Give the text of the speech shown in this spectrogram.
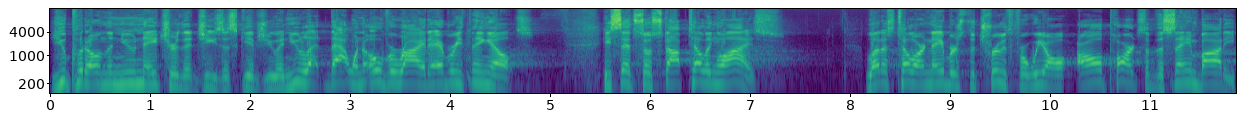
You put on the new nature that Jesus gives you, and you let that one override everything else. He said, So stop telling lies. Let us tell our neighbors the truth, for we are all parts of the same body.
